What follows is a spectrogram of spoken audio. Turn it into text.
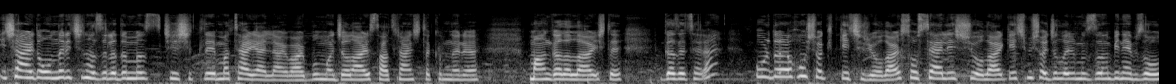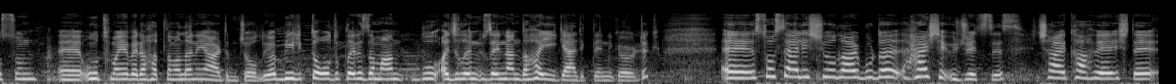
İçeride onlar için hazırladığımız çeşitli materyaller var. Bulmacalar, satranç takımları, mangalalar, işte gazeteler. Burada hoş vakit geçiriyorlar, sosyalleşiyorlar. Geçmiş acılarımızın bir nebze olsun e, unutmaya ve rahatlamalarına yardımcı oluyor. Birlikte oldukları zaman bu acıların üzerinden daha iyi geldiklerini gördük. E, sosyalleşiyorlar. Burada her şey ücretsiz. Çay, kahve işte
